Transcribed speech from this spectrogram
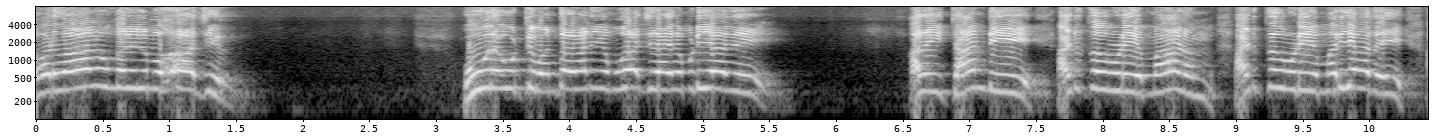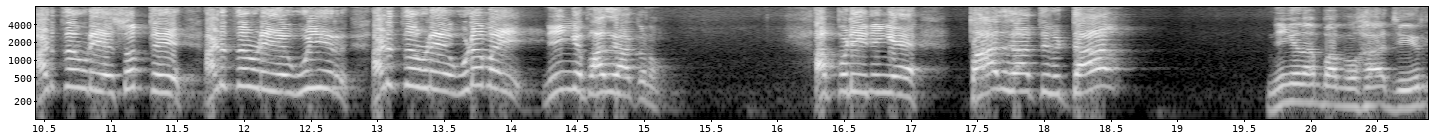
அவர்தான் உங்களில் முகாஜிர். ஊரை விட்டு வந்தால் நீங்க முகாஜிர் ஆயிட முடியாது. அதை தாண்டி அடுத்தவருடைய மானம் அடுத்தவருடைய மரியாதை அடுத்தவருடைய சொத்து அடுத்தவருடைய உயிர் அடுத்தவருடைய உடைமை நீங்க பாதுகாக்கணும். அப்படி நீங்க பாதுகாத்து விட்டால் நீங்க தான்ப்பா முஹாஜிர்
